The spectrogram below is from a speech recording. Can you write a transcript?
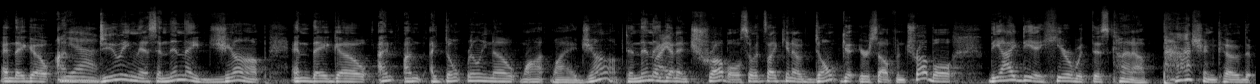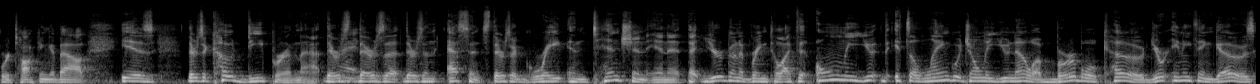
and they go, I'm Yeah. doing this, and then they jump and they go, I, I'm I don't really know why why I jumped, and then they Right. get in trouble. So it's like you know, don't get yourself in trouble. The idea here with this kind of passion code that we're talking about is there's a code deeper in that. There's Right. there's a there's an essence. There's a great intention in it that you're going to bring to life that only you. It's a language only you know. A verbal code. Your anything goes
